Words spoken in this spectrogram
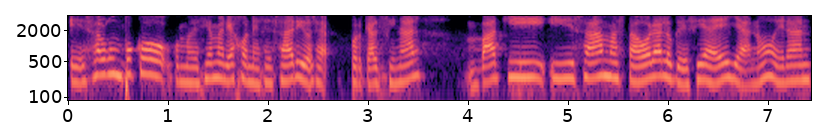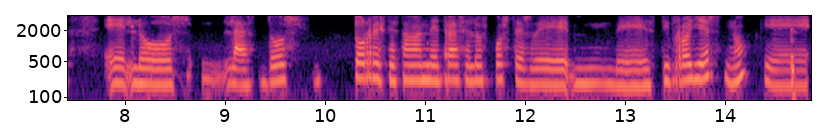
es algo un poco, como decía Mariajo, necesario, o sea, porque al final Bucky y Sam hasta ahora lo que decía ella, ¿no? Eran eh, los las dos torres que estaban detrás en los pósters de, Steve Rogers, ¿no? Que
